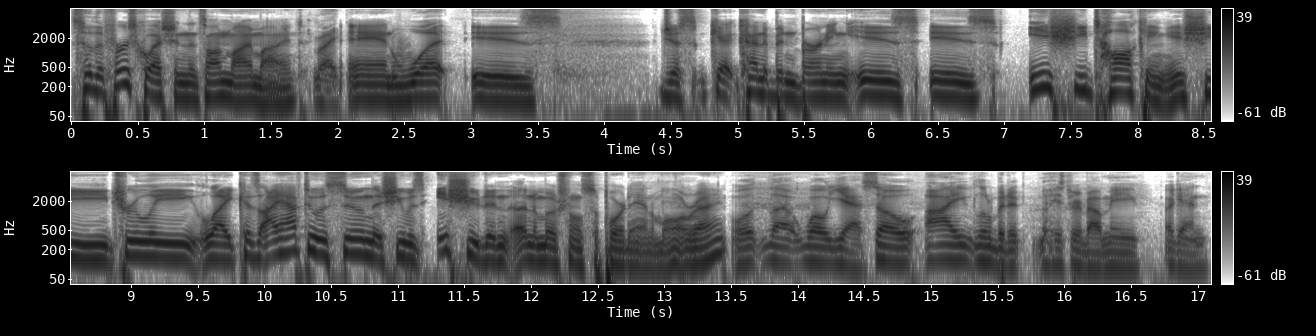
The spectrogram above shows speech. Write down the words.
so the first question that's on my mind, Right. and what is just kind of been burning is is is she talking? Is she truly like? Because I have to assume that she was issued an, an emotional support animal, right? Well, uh, well, yeah. So I a little bit of history about me. Again,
